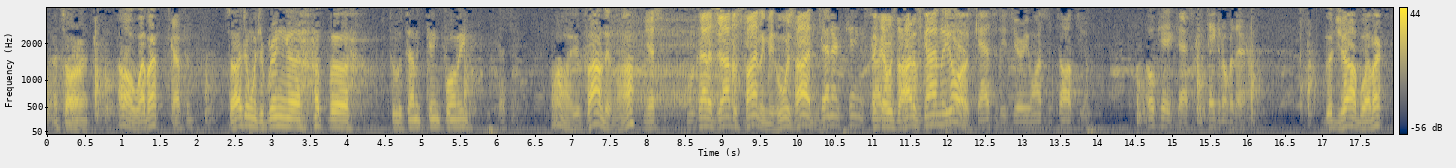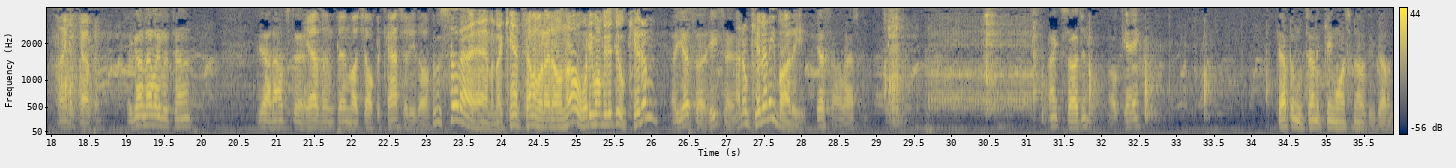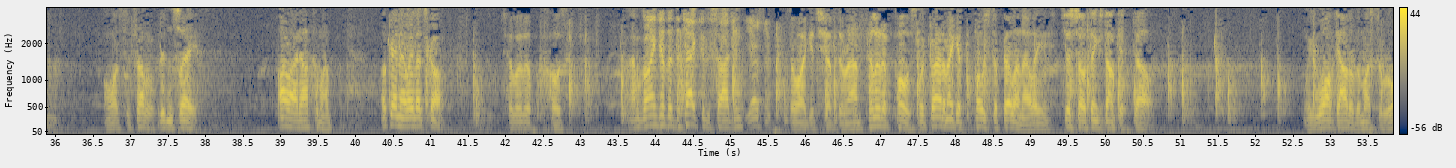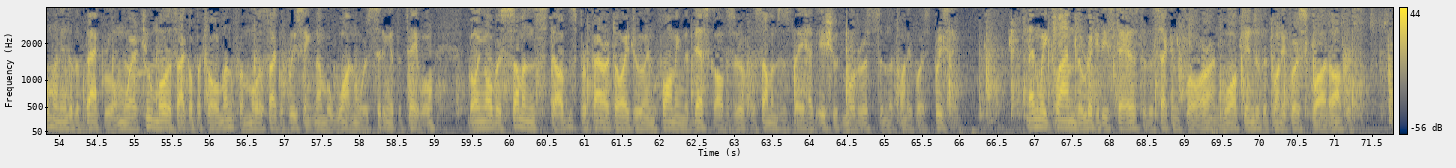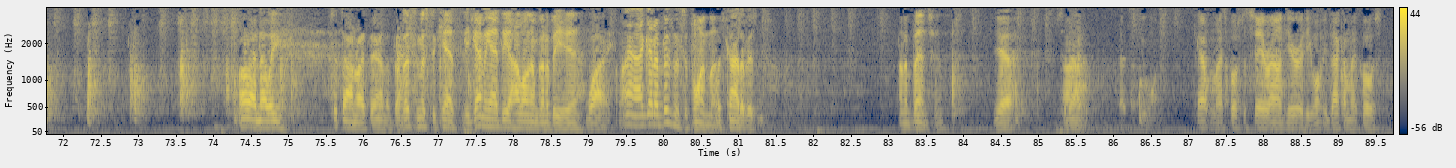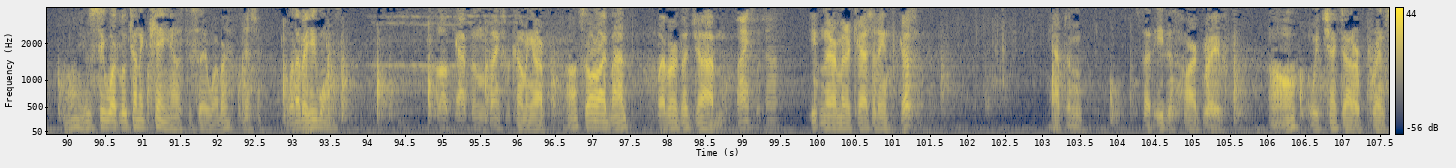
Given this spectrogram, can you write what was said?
That's all right. Hello, Weber. Captain? Sergeant, would you bring uh, up uh, to Lieutenant King for me? Yes, sir. Oh, you found him, huh? Yes, sir. What kind of job is finding me? Who was hiding? Lieutenant King. Said. I think I was the hottest guy in New York. Yes, Cassidy's here. He wants to talk to you. Okay, Cassidy. Take it over there. Good job, Weber. Thank you, Captain. We got Nellie, Lieutenant. Yeah, downstairs. He hasn't been much help to Cassidy, though. Who said I haven't? I can't tell him what I don't know. What do you want me to do? Kid him? Uh, yes, sir. He's here. I don't kid anybody. Yes, sir. I'll ask him. Thanks, Sergeant. Okay. Captain, Lieutenant King wants to know if you've got a minute. Well, what's the trouble? Didn't say. All right, I'll come up. Okay, Nellie, let's go. Till it a post. I'm going to the detective, Sergeant. Yes, sir. So I get shoved around. Pill it a post. We'll try to make it post to pillar, Nellie, just so things don't get dull. We walked out of the muster room and into the back room where two motorcycle patrolmen from motorcycle precinct number one were sitting at the table going over summons stubs preparatory to informing the desk officer of the summonses they had issued motorists in the 21st precinct. Then we climbed the rickety stairs to the second floor and walked into the 21st squad office. All right, Nellie. Sit down right there on the bench. Listen, Mr. Cassidy, you got any idea how long I'm going to be here? Why? I, I got a business appointment. What kind of business? On a bench, huh? Yeah. Sit down. Ah, that's what we want. Captain, am I supposed to stay around here, or do you want me back on my post? Well, you see what Lieutenant King has to say, Weber. Yes, sir. Whatever he wants. Hello, Captain. Thanks for coming up. Oh, it's all right, man. Weber, good job. Thanks, Lieutenant. Keep him there a minute, Cassidy. Yes, sir. Captain, it's that Edith Hargrave. Oh? We checked out her prints.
